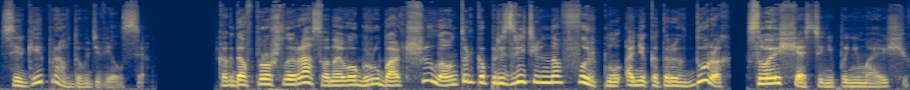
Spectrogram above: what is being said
Сергей правда удивился. Когда в прошлый раз она его грубо отшила, он только презрительно фыркнул о некоторых дурах, свое счастье не понимающих,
